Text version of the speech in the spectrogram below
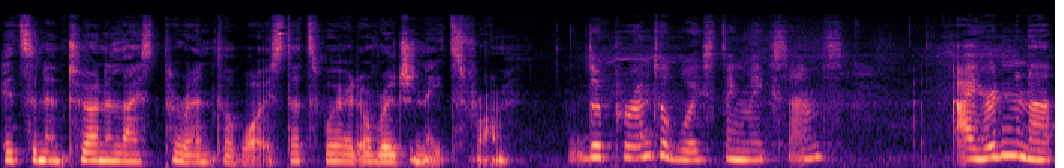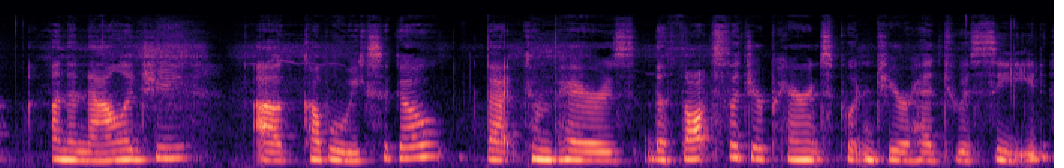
it's an internalized parental voice. That's where it originates from. The parental voice thing makes sense. I heard an, an analogy a couple weeks ago that compares the thoughts that your parents put into your head to a seed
